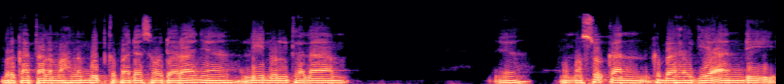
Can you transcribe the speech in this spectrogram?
berkata lemah lembut kepada saudaranya, linul kalam, ya, memasukkan kebahagiaan di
